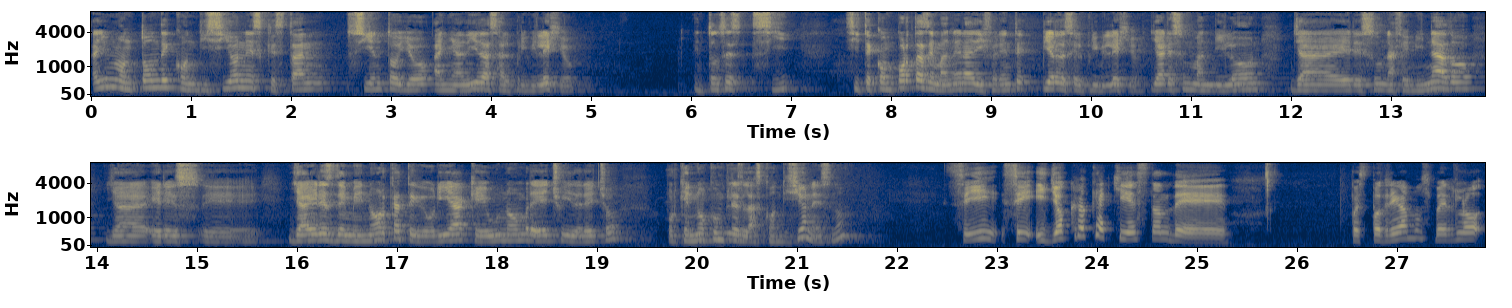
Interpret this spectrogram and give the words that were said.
hay un montón de condiciones que están, siento yo, añadidas al privilegio. Entonces, si, si te comportas de manera diferente, pierdes el privilegio. Ya eres un mandilón, ya eres un afeminado, ya eres, eh, ya eres de menor categoría que un hombre hecho y derecho porque no cumples las condiciones, ¿no? Sí, sí, y yo creo que aquí es donde, pues podríamos verlo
